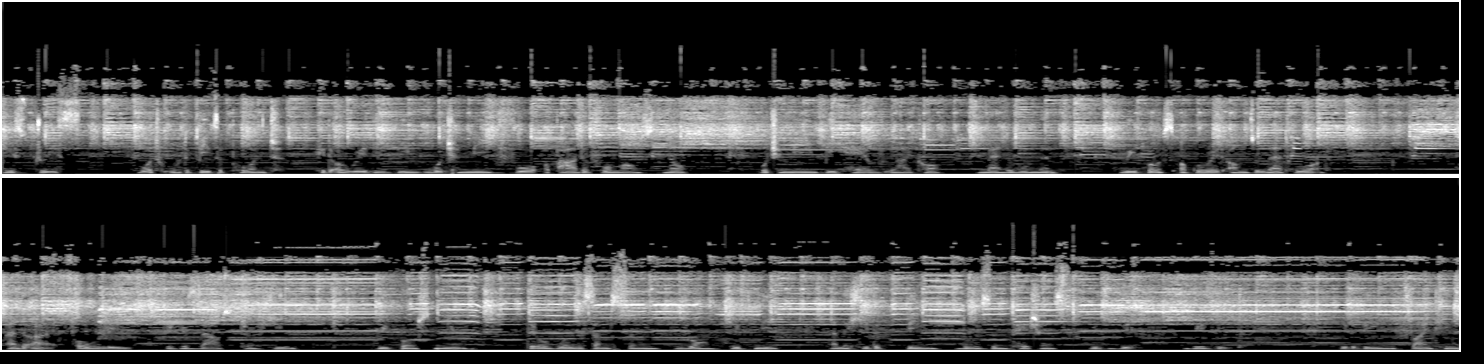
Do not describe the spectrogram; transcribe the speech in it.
distress. What would be the point? He'd already been watching me for about four months now, watching me behave like a mad woman. We both agreed on that word and I only exulted him. We both knew there was something wrong with me, and he'd been losing patience with it. With it. We'd been fighting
